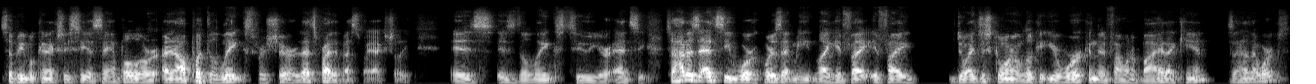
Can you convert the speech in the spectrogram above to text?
so people can actually see a sample or and i'll put the links for sure. That's probably the best way actually is is the links to your etsy. So how does etsy work? What does that mean? Like if i if i do i just go on and look at your work and then if i want to buy it i can is that how that works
